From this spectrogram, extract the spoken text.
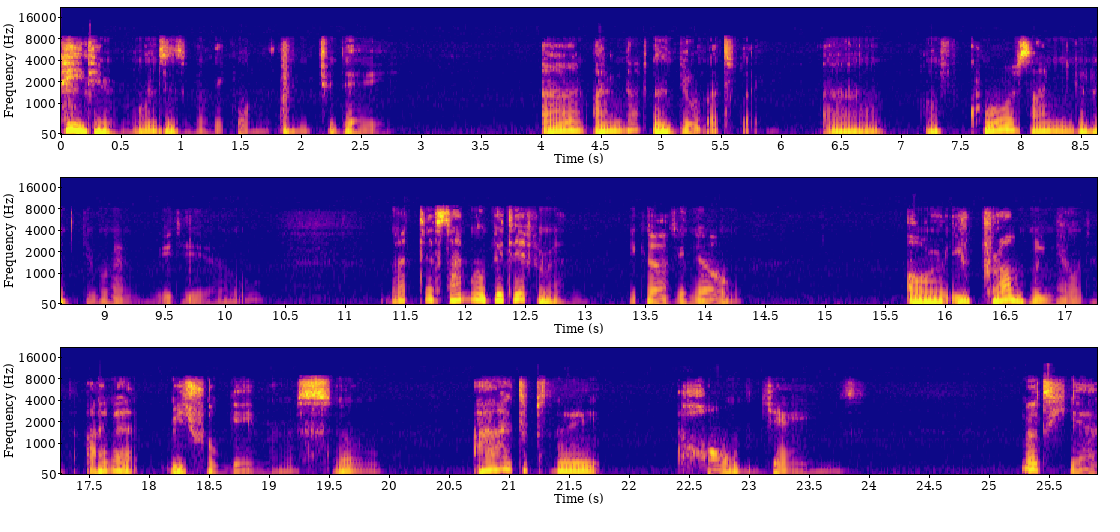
Hey dear everyone, this is Malik1 and today um I'm not gonna do a let's play. Um of course I'm gonna do a video but this time will be different because you know or you probably know that I'm a retro gamer so I like to play old games. But yeah.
